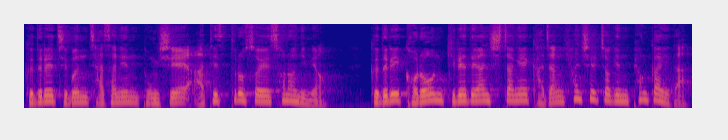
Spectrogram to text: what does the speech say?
그들의 집은 자산인 동시에 아티스트로서의 선언이며 그들이 걸어온 길에 대한 시장의 가장 현실적인 평가이다.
